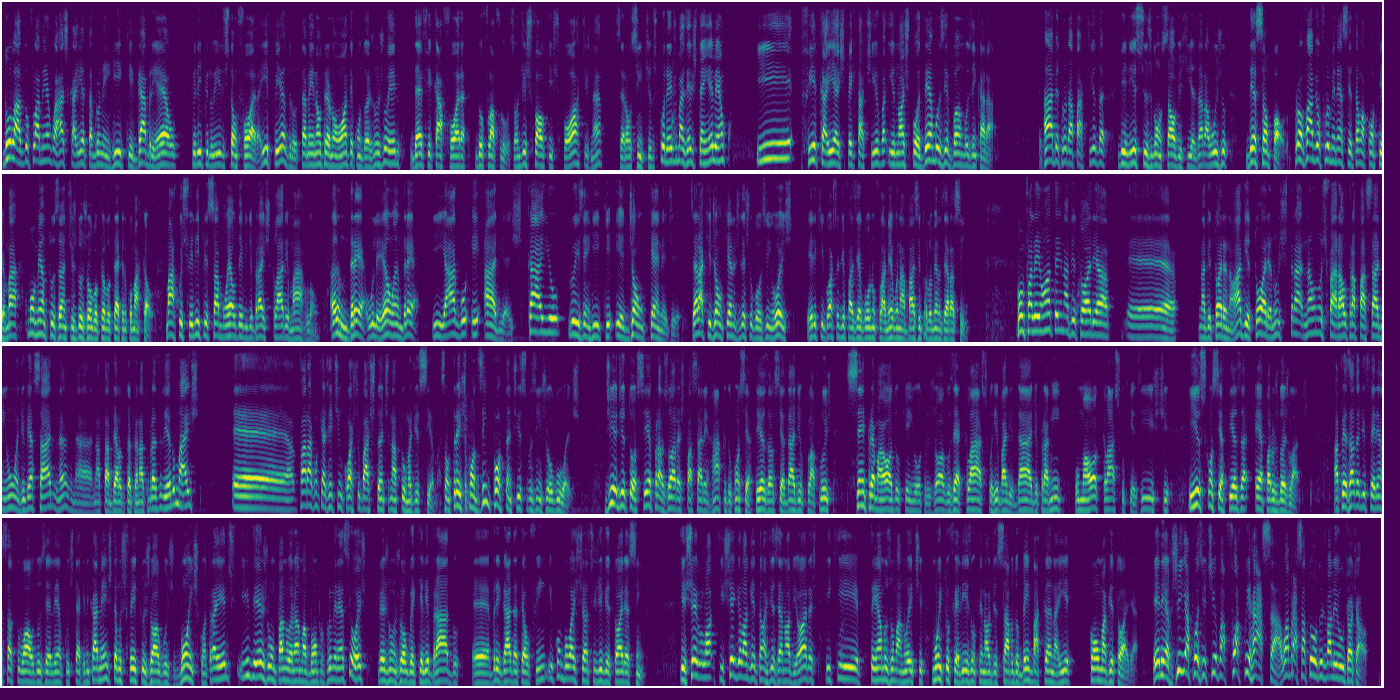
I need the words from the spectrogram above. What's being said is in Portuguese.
Do lado do Flamengo, Arrascaeta, Bruno Henrique, Gabriel, Felipe Luiz estão fora. E Pedro também não treinou ontem com dores no joelho, deve ficar fora do Fla-Flu. São desfalques fortes, né? Serão sentidos por eles, mas eles têm elenco e fica aí a expectativa e nós podemos e vamos encarar. Árbitro da partida, Vinícius Gonçalves Dias Araújo, de São Paulo. Provável Fluminense, então, a confirmar momentos antes do jogo pelo técnico Marcão. Marcos Felipe, Samuel, David Braz, Claro e Marlon. André, o Leão André. Iago e Arias, Caio, Luiz Henrique e John Kennedy. Será que John Kennedy deixa o golzinho hoje? Ele que gosta de fazer gol no Flamengo, na base pelo menos era assim. Como falei ontem, na vitória é, na vitória não. A vitória nos tra... não nos fará ultrapassar nenhum adversário né, na, na tabela do Campeonato Brasileiro, mas é, fará com que a gente encoste bastante na turma de cima. São três pontos importantíssimos em jogo hoje. Dia de torcer para as horas passarem rápido, com certeza. A ansiedade em Fla-Flus sempre é maior do que em outros jogos. É clássico, rivalidade. Para mim, o maior clássico que existe. E isso, com certeza, é para os dois lados. Apesar da diferença atual dos elencos tecnicamente, temos feito jogos bons contra eles e vejo um panorama bom para o Fluminense hoje. Vejo um jogo equilibrado, é, brigado até o fim e com boas chances de vitória, sim. Que chegue, logo, que chegue logo então às 19 horas e que tenhamos uma noite muito feliz, um final de sábado bem bacana aí, com uma vitória. Energia positiva, foco e raça. Um abraço a todos, valeu, tchau, tchau.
